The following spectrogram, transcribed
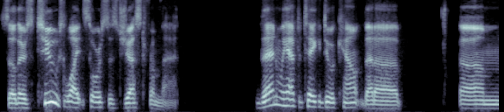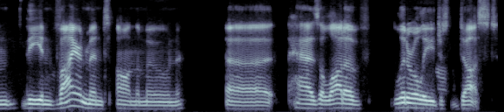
So there's two light sources just from that. Then we have to take into account that uh, um, the environment on the moon uh, has a lot of literally just dust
